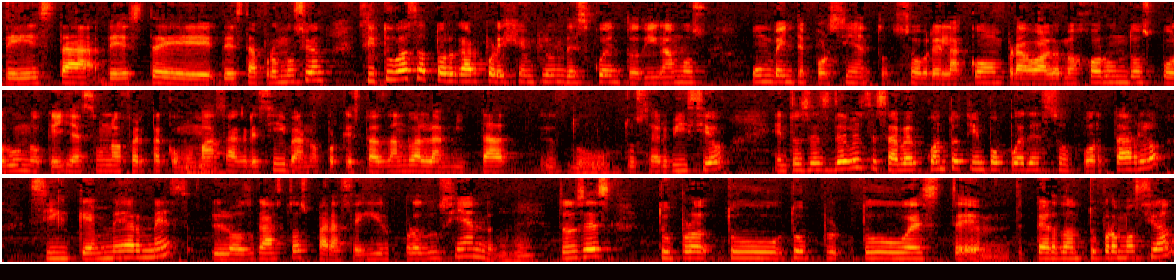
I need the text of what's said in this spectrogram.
de esta, de este, de esta promoción. Si tú vas a otorgar, por ejemplo, un descuento, digamos, un 20% sobre la compra o a lo mejor un 2 por 1 que ya es una oferta como más agresiva, ¿no? Porque estás dando a la mitad tu, tu, servicio. Entonces debes de saber cuánto tiempo puedes soportarlo sin que mermes los gastos para seguir produciendo. Entonces, tu, tu, tu, tu, este, perdón, tu promoción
